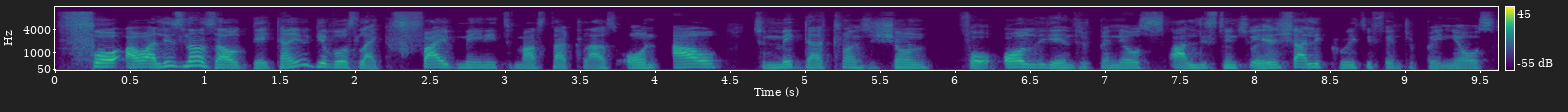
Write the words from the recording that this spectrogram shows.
for our listeners out there, can you give us like five minute masterclass on how to make that transition for all the entrepreneurs are listening to, especially creative entrepreneurs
